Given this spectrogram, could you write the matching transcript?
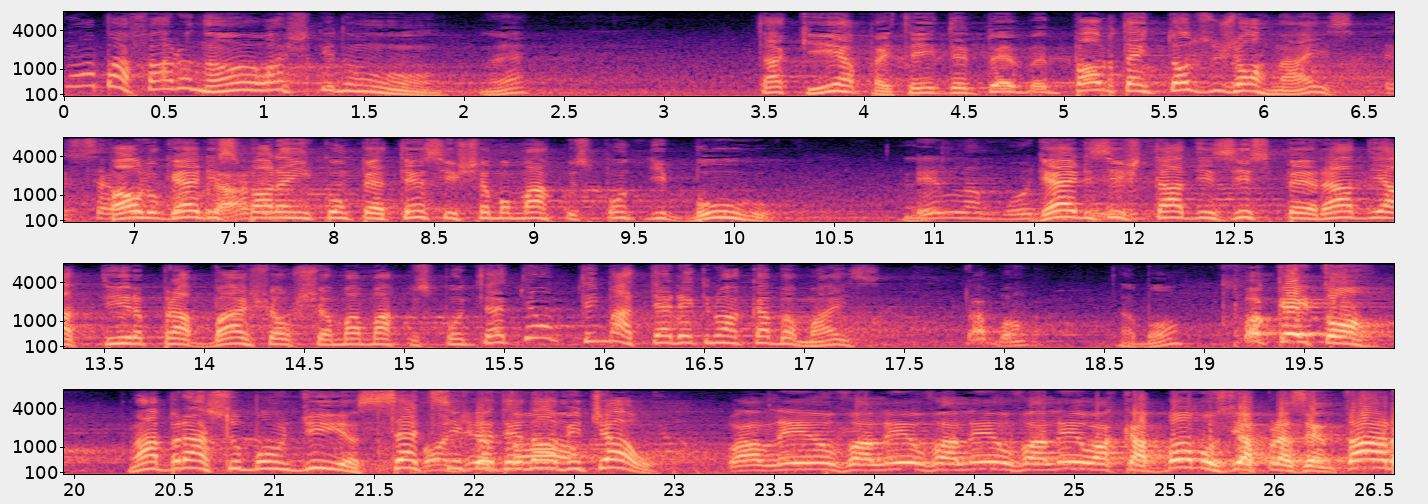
Não abafaram não, eu acho que não, né? Tá aqui, rapaz. Tem, tem- Paulo tá em todos os jornais. É Paulo Guedes grave. para a incompetência e chama Marcos Ponte de burro. Pelo amor de Guedes Deus. está desesperado e atira para baixo ao chamar Marcos Ponte. É, Tem, tem matéria que não acaba mais. Tá bom. Tá bom? Ok, Tom. Um abraço, bom dia. Bom 7h59, dia, Tom. tchau. Valeu, valeu, valeu, valeu. Acabamos de apresentar.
